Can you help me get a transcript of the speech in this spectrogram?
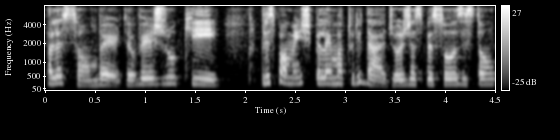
Olha só, Humberto, eu vejo que, principalmente pela imaturidade, hoje as pessoas estão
